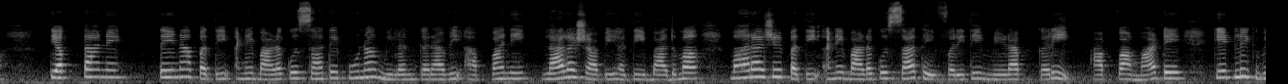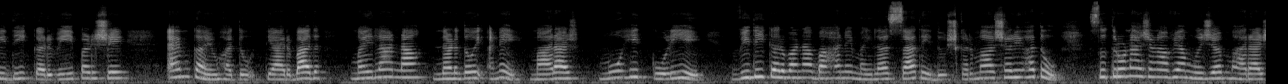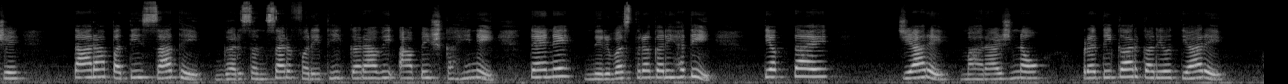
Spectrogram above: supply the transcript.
ત્યક્તાને તેના પતિ અને બાળકો સાથે પુનઃ મિલન કરાવી આપવાની લાલચ આપી હતી. બાદમાં મહારાજે પતિ અને બાળકો સાથે ફરીથી મેળાપ કરી આપવા માટે કેટલીક વિધિ કરવી પડશે એમ કહ્યું હતું. ત્યારબાદ મહિલાના નણદોઈ અને મહારાજ મોહિત કોળીએ વિધિ કરવાના બહાને મહિલા સાથે દુષ્કર્મ આચર્યું હતું. સૂત્રોના જણાવ્યા મુજબ મહારાજે તારા પતિ સાથે ઘર સંસાર ફરીથી કરાવી આપીશ કહીને તેને નિર્વસ્ત્ર કરી હતી. ત્યક્તાએ જ્યારે મહારાજનો પ્રતિકાર કર્યો ત્યારે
